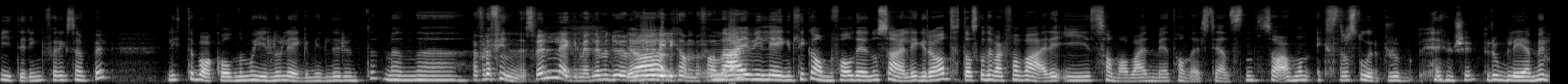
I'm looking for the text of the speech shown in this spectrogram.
bitering f.eks. Litt tilbakeholdende med å gi noen legemidler rundt det, men eh, Ja, For det finnes vel legemidler, men du, ja, du vil ikke anbefale det? Nei, vil egentlig ikke anbefale det i noe særlig grad. Da skal det i hvert fall være i samarbeid med tannhelsetjenesten. Så har man ekstra store pro unnskyld, problemer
